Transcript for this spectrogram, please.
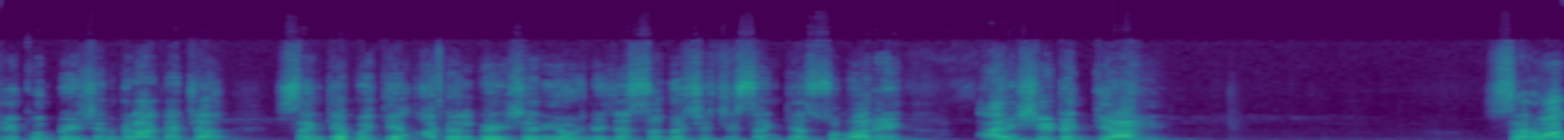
एकूण पेन्शन ग्राहकाच्या संख्येपैकी अटल पेन्शन योजनेच्या सदस्याची संख्या सुमारे ऐंशी टक्के आहे. सर्वात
